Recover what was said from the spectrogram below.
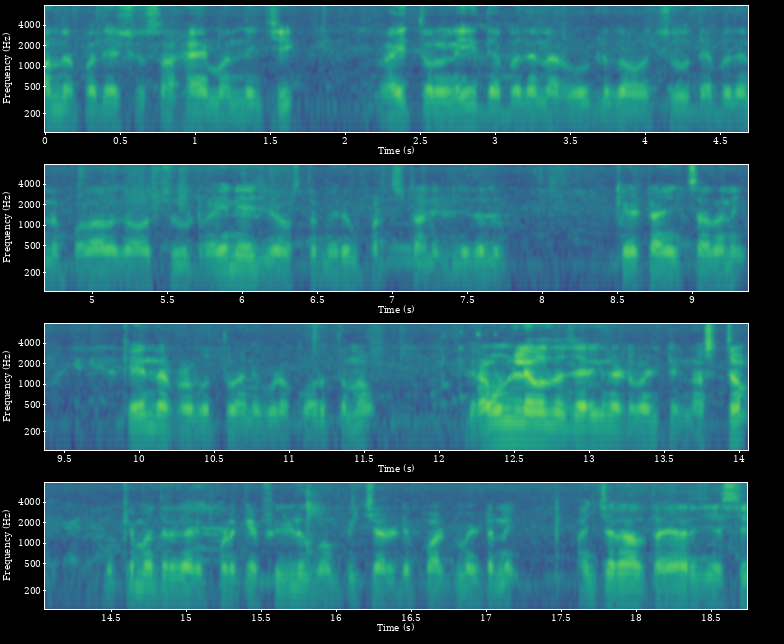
ఆంధ్రప్రదేశ్కు సహాయం అందించి రైతుల్ని దెబ్బతిన్న రోడ్లు కావచ్చు దెబ్బతిన్న పొలాలు కావచ్చు డ్రైనేజ్ వ్యవస్థ మెరుగుపరచడానికి నిధులు కేటాయించాలని కేంద్ర ప్రభుత్వాన్ని కూడా కోరుతున్నాం. గ్రౌండ్ లెవెల్లో జరిగినటువంటి నష్టం ముఖ్యమంత్రి గారు ఇప్పటికే ఫీల్డ్కి పంపించారు డిపార్ట్మెంట్ని. అంచనాలు తయారు చేసి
